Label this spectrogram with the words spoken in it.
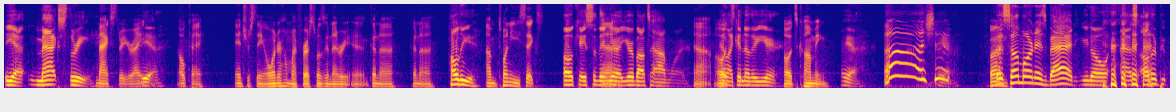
yeah, max three. Max three, right? Yeah. Okay. Interesting. I wonder how my first one's gonna re- uh, gonna gonna. How old are you? I'm 26. Okay, so then Yeah. you're you're about to have one Yeah. Oh, in like another year. oh, it's coming. Yeah. Ah, shit. Fun. But some aren't as bad, you know, as other people.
